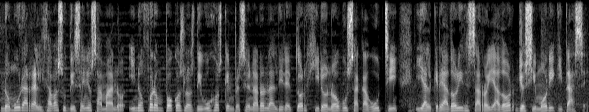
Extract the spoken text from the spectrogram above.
Nomura realizaba sus diseños a mano y no fueron pocos los dibujos que impresionaron al director Hironobu Sakaguchi y al creador y desarrollador Yoshimori Kitase.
